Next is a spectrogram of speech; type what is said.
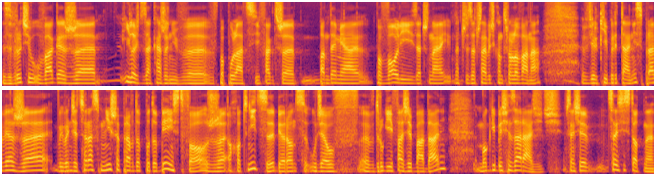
zwrócił uwagę, że ilość zakażeń w, w, populacji, fakt, że pandemia powoli zaczyna, znaczy zaczyna być kontrolowana w Wielkiej Brytanii, sprawia, że będzie coraz mniejsze prawdopodobieństwo, że ochotnicy biorący udział w, w drugiej fazie badań mogliby się zarazić. W sensie, co jest istotne,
